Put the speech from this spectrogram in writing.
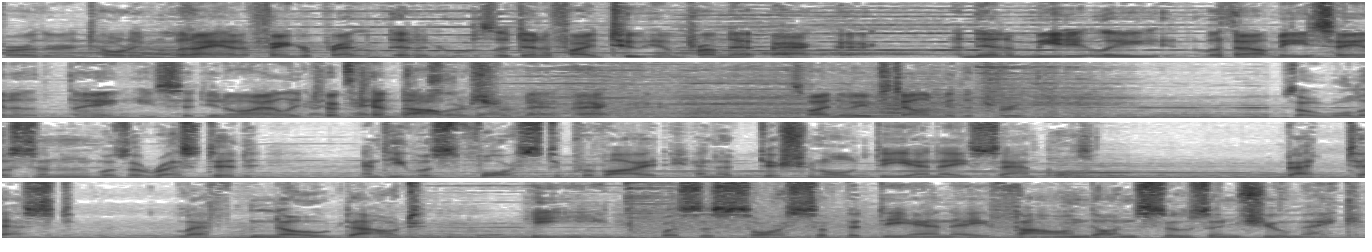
further and told him that I had a fingerprint that was identified to him from that backpack. And then immediately, without me saying a thing, he said, You know, I only took $10 from that backpack. So I knew he was telling me the truth. So Woolison was arrested and he was forced to provide an additional DNA sample. That test left no doubt he was the source of the DNA found on Susan Shoemake.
